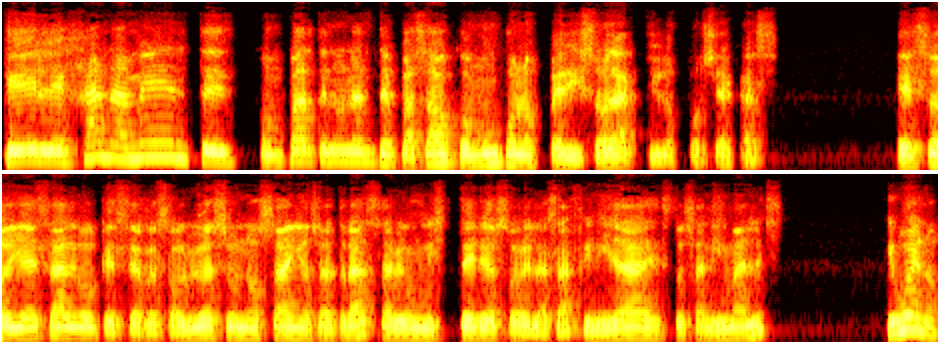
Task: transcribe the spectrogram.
que lejanamente comparten un antepasado común con los perisodáctilos, por si acaso. Eso ya es algo que se resolvió hace unos años atrás, había un misterio sobre las afinidades de estos animales. Y bueno,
